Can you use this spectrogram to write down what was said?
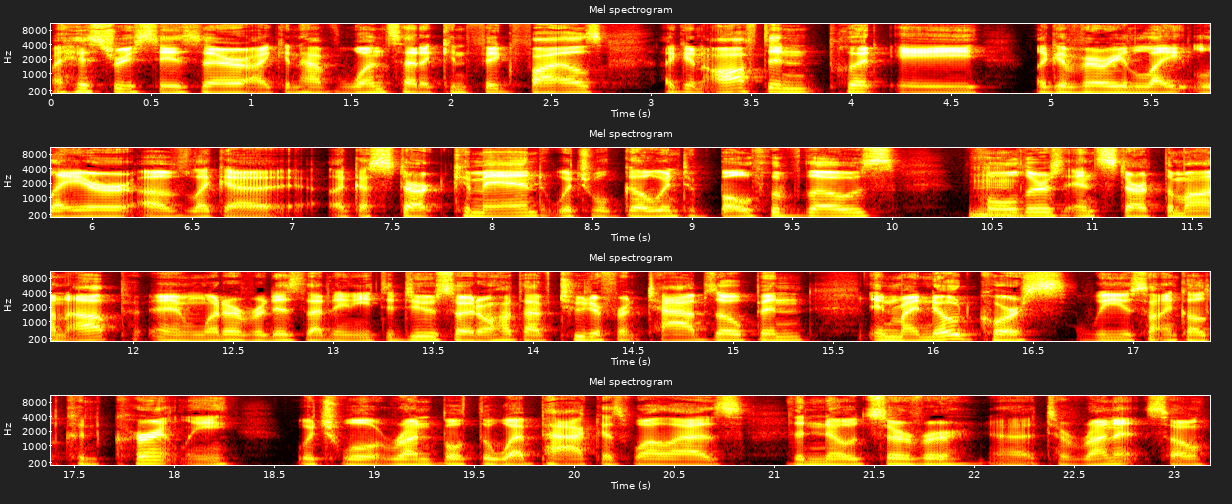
My history stays there. I can have one set of config files. I can often put a like a very light layer of like a like a start command, which will go into both of those folders and start them on up and whatever it is that I need to do. So I don't have to have two different tabs open. In my Node course, we use something called concurrently, which will run both the Webpack as well as the Node server uh, to run it. So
